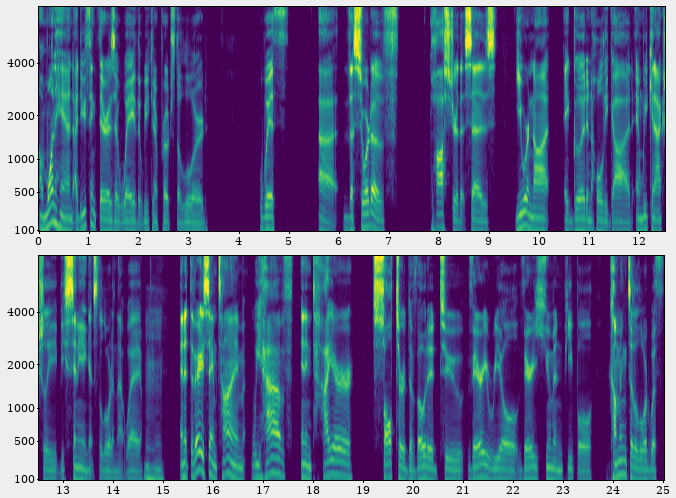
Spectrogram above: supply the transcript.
on one hand, I do think there is a way that we can approach the Lord with uh, the sort of posture that says, "You are not." A good and holy God, and we can actually be sinning against the Lord in that way. Mm-hmm. And at the very same time, we have an entire psalter devoted to very real, very human people coming to the Lord with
